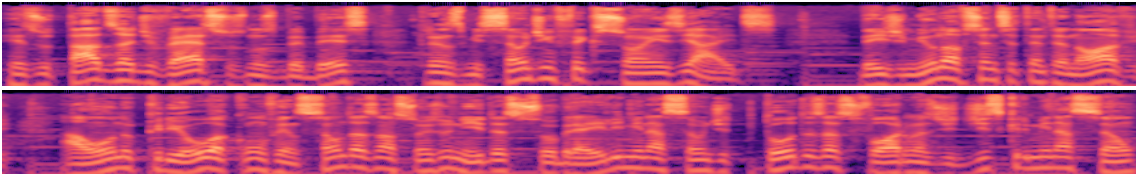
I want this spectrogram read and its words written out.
resultados adversos nos bebês, transmissão de infecções e AIDS. Desde 1979, a ONU criou a Convenção das Nações Unidas sobre a eliminação de todas as formas de discriminação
